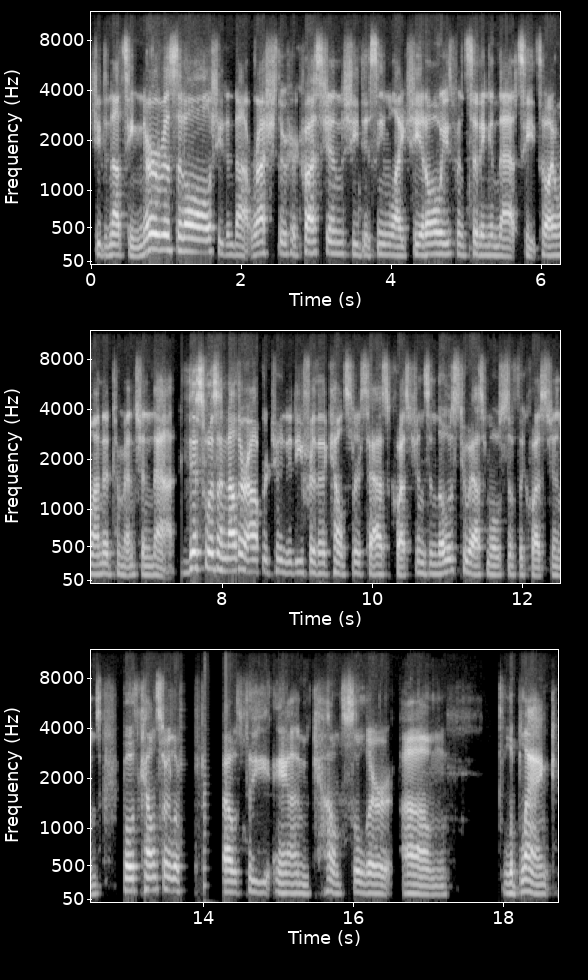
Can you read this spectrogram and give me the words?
She did not seem nervous at all. She did not rush through her questions. She did seem like she had always been sitting in that seat. So I wanted to mention that. This was another opportunity for the counselors to ask questions, and those two asked most of the questions. Both Counselor LaFauci and Counselor um, LeBlanc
